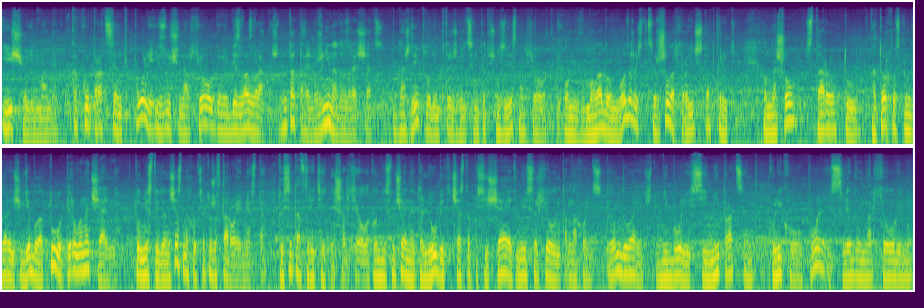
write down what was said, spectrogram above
И еще один момент. Какой процент поля изучен археологами безвозвратно? Ну, тотально, уже не надо возвращаться. Наш директор Владимир Петрович Гриценко, это очень известный археолог. И он в молодом возрасте совершил археологическое открытие. Он нашел старую Тулу на Торховском городище, где была Тула первоначально то место, где она сейчас находится, это уже второе место. То есть это авторитетнейший археолог. Он не случайно это любит, часто посещает, вместе с археологом там находится. И он говорит, что не более 7% Куликового поля исследовано археологами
